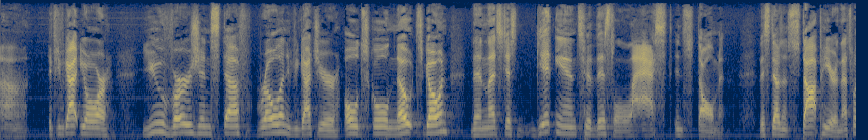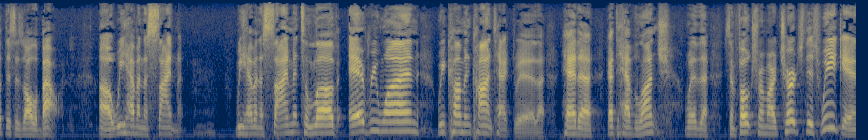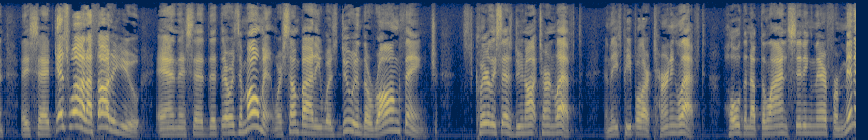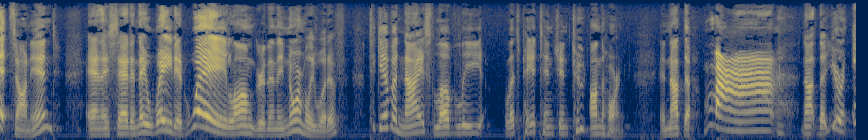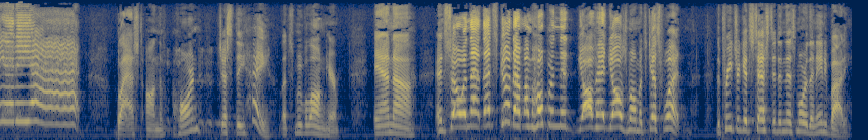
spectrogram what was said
Uh, if you've got your YouVersion stuff rolling, if you got your old school notes going, then let's just get into this last installment. This doesn't stop here, and that's what this is all about. Uh, we have an assignment. We have an assignment to love everyone we come in contact with. I had uh, got to have lunch with uh, some folks from our church this week, and they said, "Guess what? I thought of you." And they said that there was a moment where somebody was doing the wrong thing. It clearly says, "Do not turn left," and these people are turning left, holding up the line, sitting there for minutes on end. And they said, and they waited way longer than they normally would have to give a nice, lovely, let's pay attention, toot on the horn, and not the not the you're an idiot blast on the horn. Just the hey, let's move along here, and uh, and so and that that's good. I'm, I'm hoping that y'all have had y'all's moments. Guess what? The preacher gets tested in this more than anybody,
